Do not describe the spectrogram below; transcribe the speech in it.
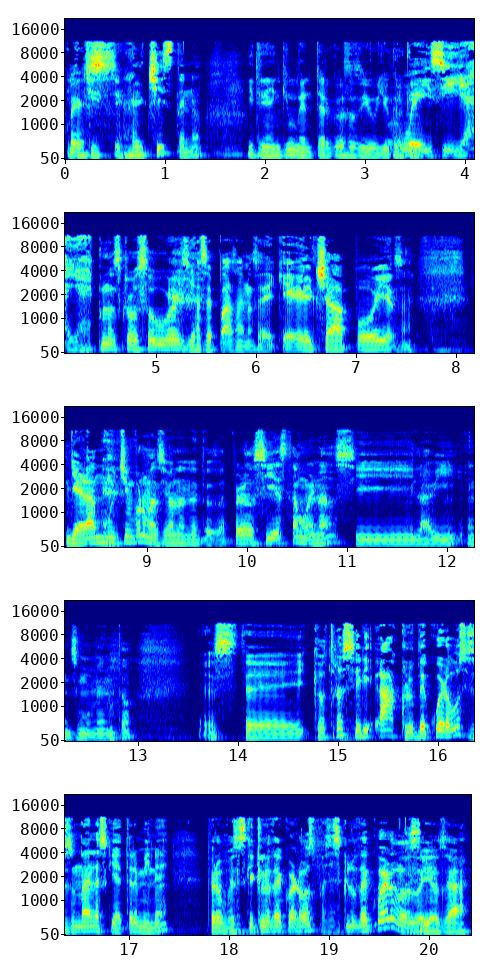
pues El chiste. el chiste, ¿no? Y tenían que inventar cosas, digo, yo creo Güey, que... sí, ya, ya, con los crossovers ya se pasan, o sea, de que el Chapo y, o sea, ya era mucha información, la neta, o sea, pero sí está buena, sí la vi en su momento. Este, ¿qué otra serie? Ah, Club de Cuervos, esa es una de las que ya terminé, pero pues es que Club de Cuervos, pues es Club de Cuervos, güey, Sí. o sea,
